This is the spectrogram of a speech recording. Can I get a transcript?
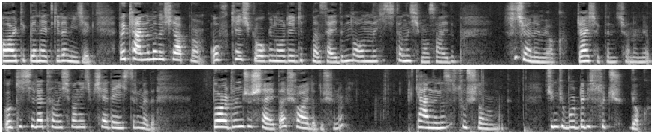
O artık beni etkilemeyecek. Ve kendime de şey yapmıyorum. Of keşke o gün oraya gitmeseydim de onunla hiç tanışmasaydım. Hiç önemi yok. Gerçekten hiç önemi yok. O kişiyle tanışmanı hiçbir şey değiştirmedi. Dördüncü şey de şöyle düşünün. Kendinizi suçlamamak. Çünkü burada bir suç yok.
